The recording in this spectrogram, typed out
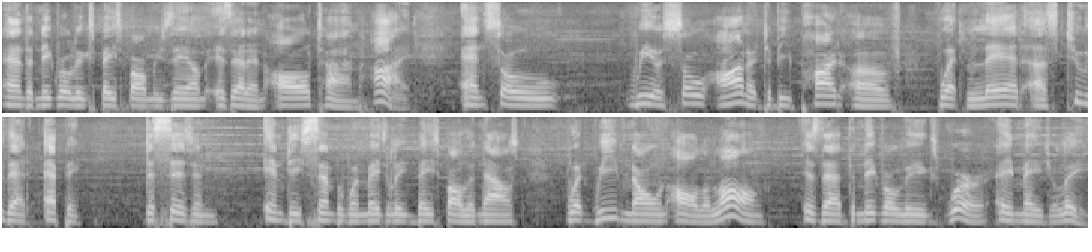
and the Negro Leagues Baseball Museum is at an all time high. And so we are so honored to be part of what led us to that epic decision in December when Major League Baseball announced what we've known all along is that the Negro Leagues were a major league.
